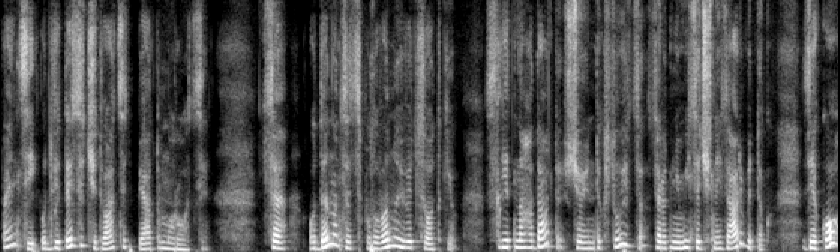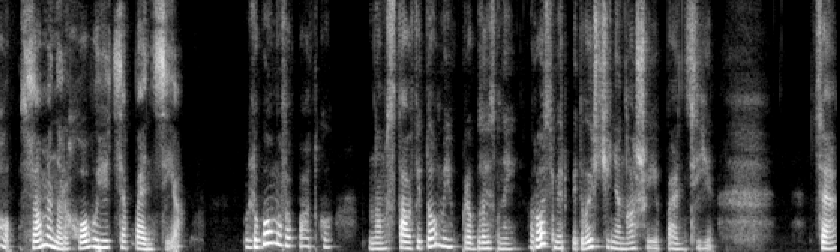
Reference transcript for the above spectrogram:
пенсій у 2025 році. Це 11,5%. Слід нагадати, що індексується середньомісячний заробіток, з якого саме нараховується пенсія. У будь-якому випадку нам став відомий приблизний розмір підвищення нашої пенсії це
